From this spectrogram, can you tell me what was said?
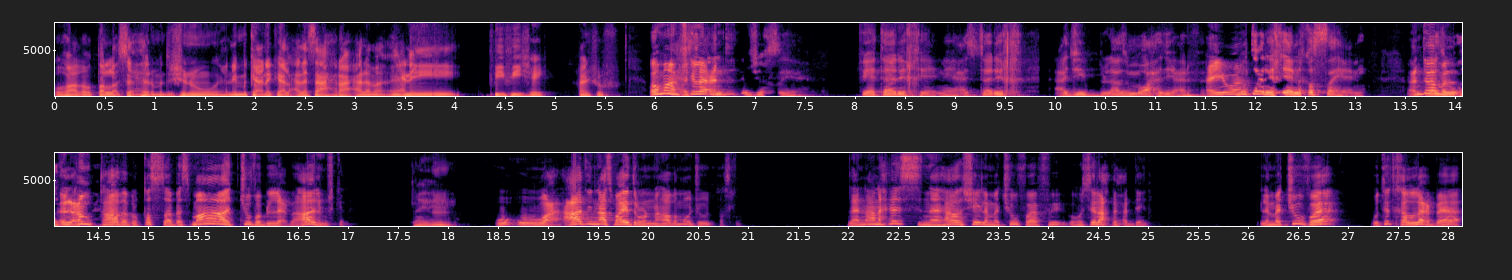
وهذا وطلع سحر مدري شنو. يعني ميكانيكال على ساحرة على ما يعني في في شيء. خلينا نشوف. هم أحس مشكلة عند شخصية. فيها تاريخ يعني أحس تاريخ عجيب لازم واحد يعرفه. أيوة. مو تاريخ يعني قصة يعني. عندهم العمق هذا بالقصة بس ما تشوفه باللعبة هذه المشكلة. و- وعادي الناس ما يدرون إن هذا موجود أصلا. لأن أنا أحس إن هذا الشيء لما تشوفه في هو سلاح ذو حدين. لما تشوفه وتدخل لعبه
